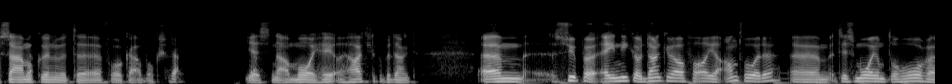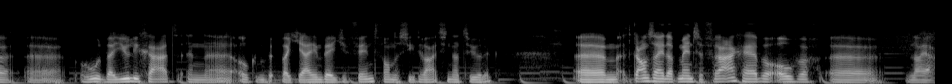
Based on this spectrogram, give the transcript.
Samen kunnen we het voor elkaar boksen. Ja. Yes, nou mooi. Heel hartelijk bedankt. Um, super. Hey Nico, dankjewel voor al je antwoorden. Um, het is mooi om te horen hoe het bij jullie gaat. En ook wat jij een beetje vindt van de situatie natuurlijk. Um, het kan zijn dat mensen vragen hebben over nou ja,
